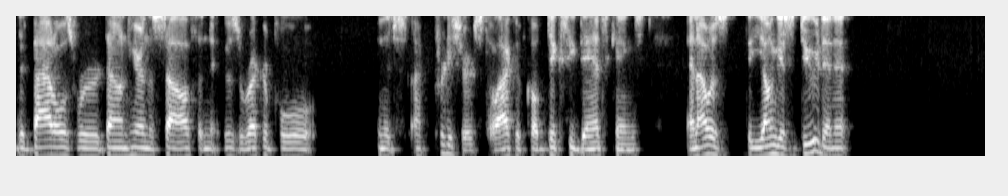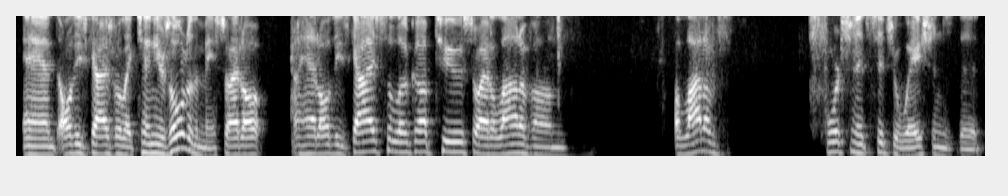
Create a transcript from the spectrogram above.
the battles were down here in the South and it was a record pool and it's I'm pretty sure it's still active called Dixie Dance Kings. And I was the youngest dude in it. And all these guys were like 10 years older than me. So I had all I had all these guys to look up to. So I had a lot of um a lot of fortunate situations that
